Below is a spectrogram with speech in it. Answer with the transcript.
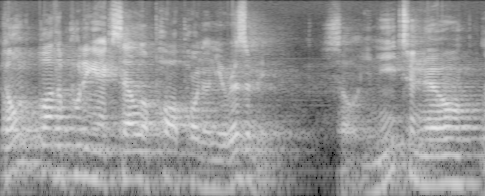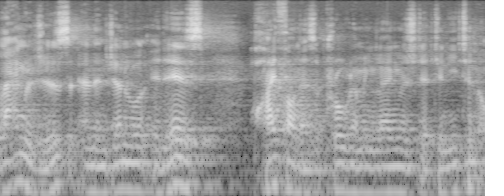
don't bother putting Excel or PowerPoint on your resume. So you need to know languages, and in general it is Python as a programming language that you need to know.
